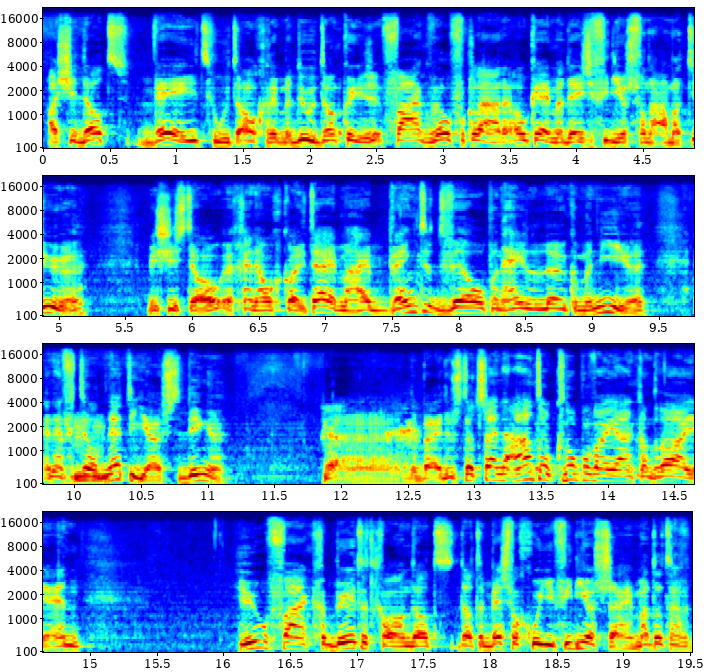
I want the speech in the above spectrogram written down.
als je dat weet, hoe het algoritme doet, dan kun je vaak wel verklaren: oké, maar deze video's van de amateur. Misschien is het geen hoge kwaliteit, maar hij brengt het wel op een hele leuke manier. En hij vertelt mm -hmm. net de juiste dingen ja. erbij. Dus dat zijn een aantal knoppen waar je aan kan draaien. En heel vaak gebeurt het gewoon dat, dat er best wel goede video's zijn, maar dat er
